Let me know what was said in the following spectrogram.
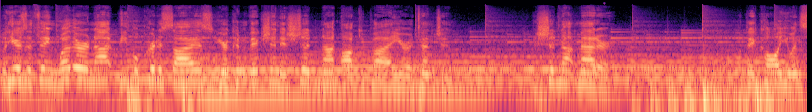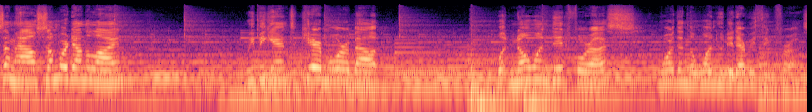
But here's the thing whether or not people criticize your conviction, it should not occupy your attention. It should not matter what they call you. And somehow, somewhere down the line, we began to care more about what no one did for us more than the one who did everything for us.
